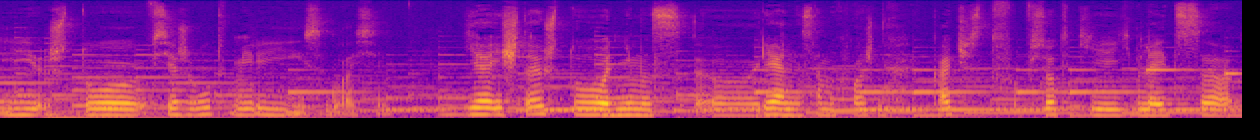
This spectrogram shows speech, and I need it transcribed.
и что все живут в мире и согласии. Я и считаю, что одним из э, реально самых важных качеств все-таки является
